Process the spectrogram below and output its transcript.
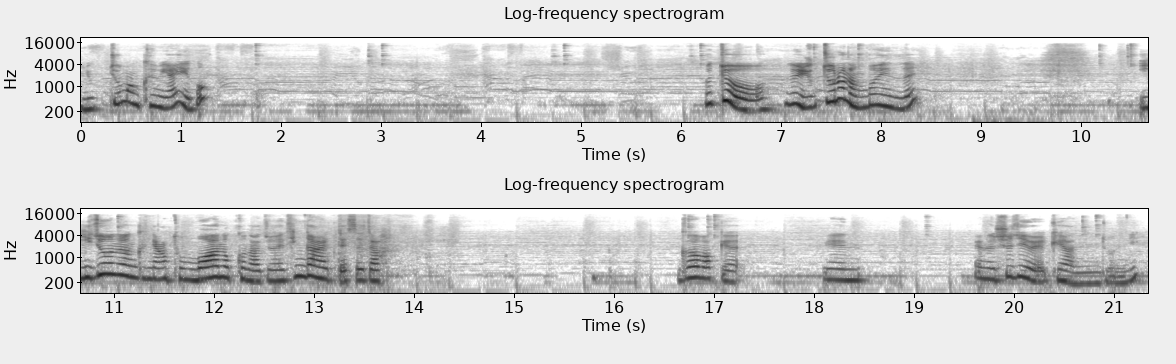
6조만큼이야 이거? 맞죠? 근데 6조는 안 보이는데? 2조는 그냥 돈 모아놓고 나중에 팀가할 때 쓰자 그거밖에 얘는 얘는 수지 왜 이렇게 안 좋니?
